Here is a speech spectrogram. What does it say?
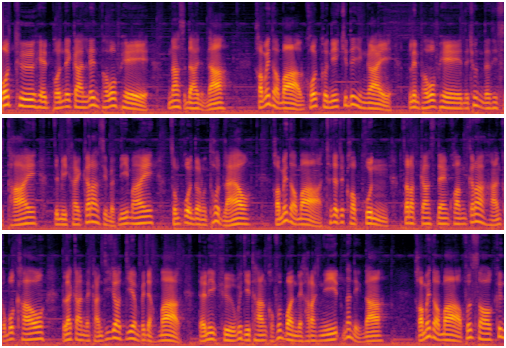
ค้ดคือเหตุผลในการเล่น power play น่าเสียดายอย่างนะเขาไม่ตอบาโค้ดคนนี้คิดได้ยังไง เล่น power play ในช่วงนาทีสุดท้าย จะมีใครกล้าสิ่งแบบนี้ไหม สมควรโดนลงโทษแล้วเขาไม่ตอบมาฉันอยากจะขอบคุณสำหรับการแสดงความกล้าหาญของพวกเขา และการแข่งขันที่ยอดเยี่ยมเป็นอย่างมาก แต่นี่คือวิถีทางของฟุตบอลในครั้งนี้นั่นเองนะ เขาไม่ต่อมาฟุตซอลขึ้น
